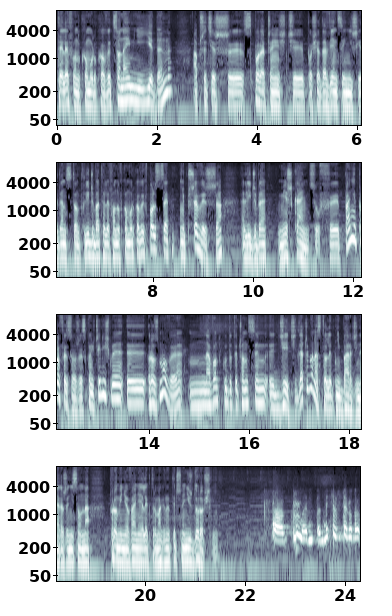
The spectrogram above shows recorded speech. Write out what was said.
telefon komórkowy, co najmniej jeden, a przecież y, spora część y, posiada więcej niż jeden, stąd liczba telefonów komórkowych w Polsce przewyższa liczbę mieszkańców. Y, Panie profesorze, skończyliśmy rozmowę mm, na wątku dotyczącym dzieci. Dlaczego nastoletni bardziej narażeni są na promieniowanie elektromagnetyczne niż dorośli? Myślę, że tego do,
